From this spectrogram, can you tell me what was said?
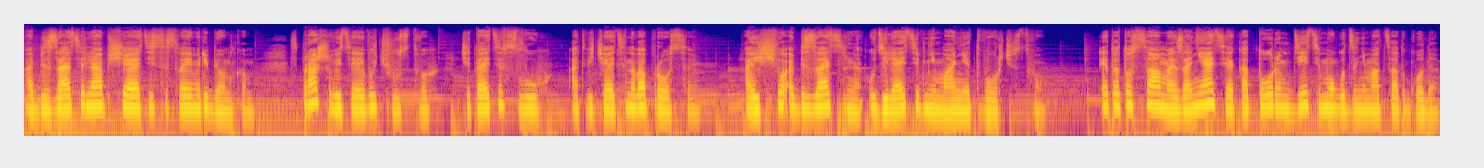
Обязательно общайтесь со своим ребенком. Спрашивайте о его чувствах, читайте вслух, отвечайте на вопросы. А еще обязательно уделяйте внимание творчеству. Это то самое занятие, которым дети могут заниматься от года.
